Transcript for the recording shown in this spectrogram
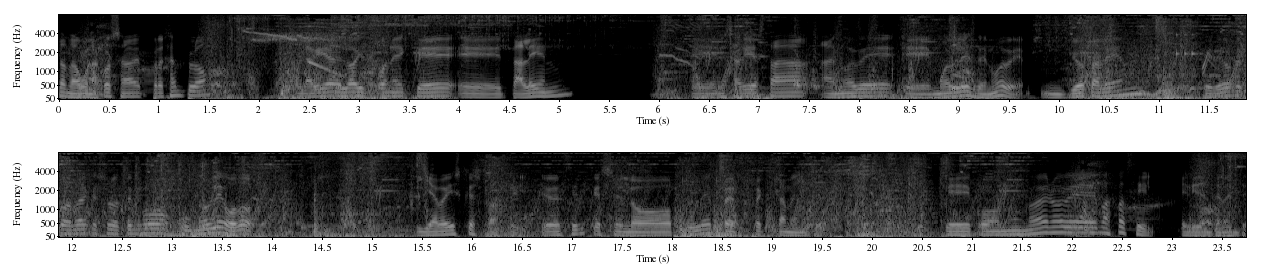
Comentando alguna cosa. Por ejemplo, en la guía de Lloyd pone que eh, Talen eh, en esa guía está a 9 muebles de 9. Yo Talen creo recordar que solo tengo un mueble o dos. Y ya veis que es fácil. Quiero decir que se lo pule perfectamente. Que con un 9-9 más fácil, evidentemente.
